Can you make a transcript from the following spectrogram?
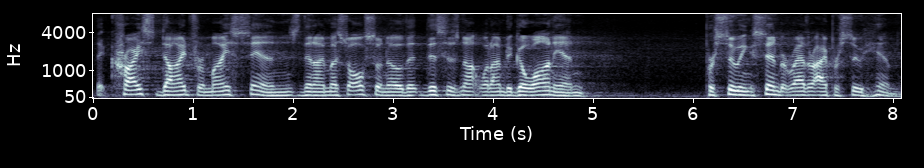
that Christ died for my sins, then I must also know that this is not what I'm to go on in pursuing sin, but rather I pursue Him.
